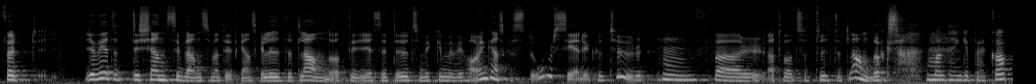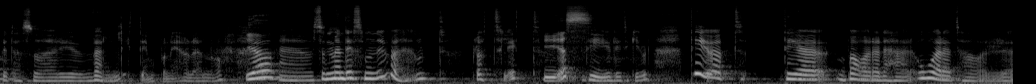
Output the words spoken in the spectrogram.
för att jag vet att det känns ibland som att det är ett ganska litet land och att det ges inte ut så mycket men vi har en ganska stor seriekultur för att vara ett så litet land också. Om man tänker per capita så är det ju väldigt imponerande ändå. Ja, Eh, Så, men det som nu har hänt, plötsligt, yes. det är ju lite kul, det är ju att det bara det här året har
